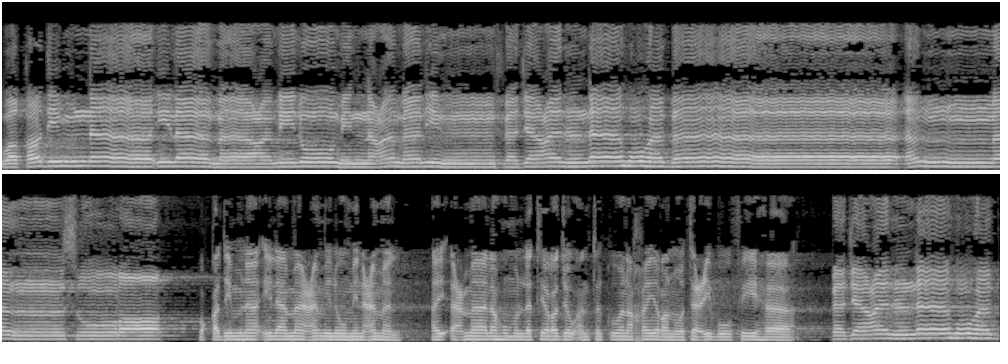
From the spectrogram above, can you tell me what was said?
وقدمنا إلى ما عملوا من عمل فجعلناه هباء منثورا. وقدمنا إلى ما عملوا من عمل أي أعمالهم التي رجوا أن تكون خيرا وتعبوا فيها. فجعلناه هباء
